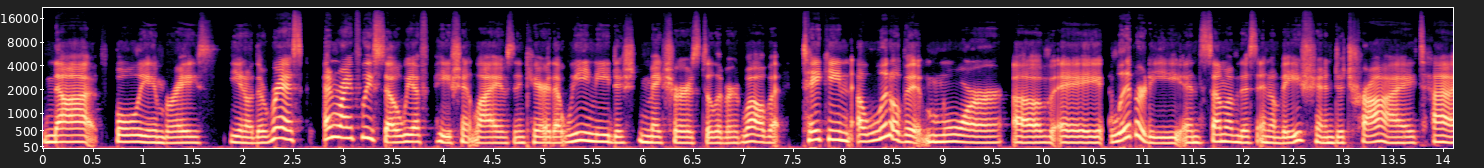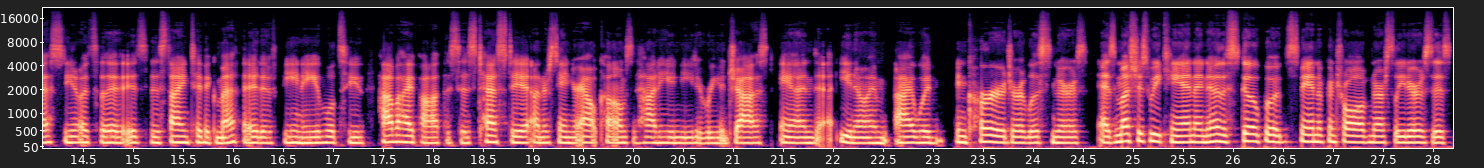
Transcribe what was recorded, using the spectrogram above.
not fully embrace you know the risk and rightfully so we have patient lives and care that we need to sh- make sure is delivered well but taking a little bit more of a liberty in some of this innovation to try test you know it's the it's the scientific method of being able to have a hypothesis test it understand your outcomes and how do you need to readjust. And you know I'm, i would encourage our listeners as much as we can. I know the scope of span of control of nurse leaders is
